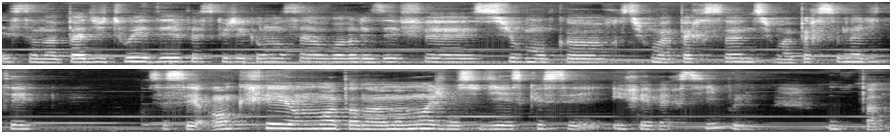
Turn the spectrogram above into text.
Et ça m'a pas du tout aidé parce que j'ai commencé à avoir les effets sur mon corps, sur ma personne, sur ma personnalité. Ça s'est ancré en moi pendant un moment et je me suis dit est-ce que c'est irréversible ou pas?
